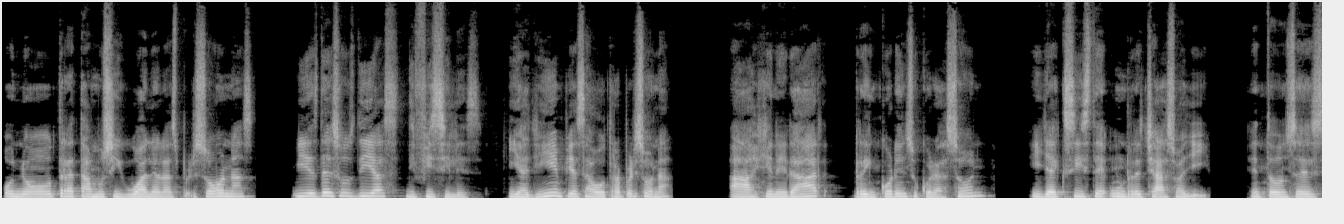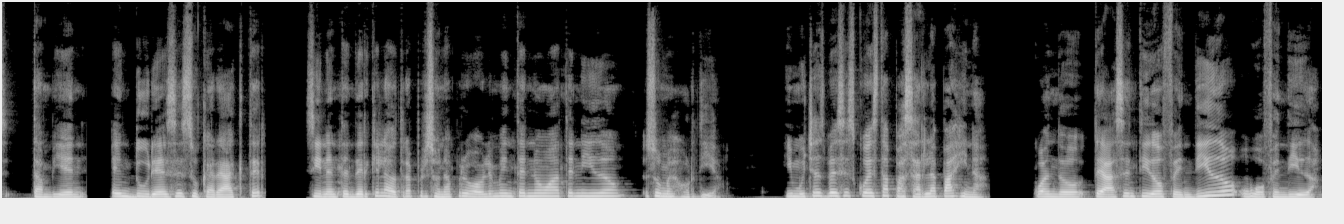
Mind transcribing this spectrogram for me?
o no tratamos igual a las personas y es de esos días difíciles y allí empieza otra persona a generar rencor en su corazón y ya existe un rechazo allí. Entonces también endurece su carácter sin entender que la otra persona probablemente no ha tenido su mejor día. Y muchas veces cuesta pasar la página cuando te has sentido ofendido u ofendida.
